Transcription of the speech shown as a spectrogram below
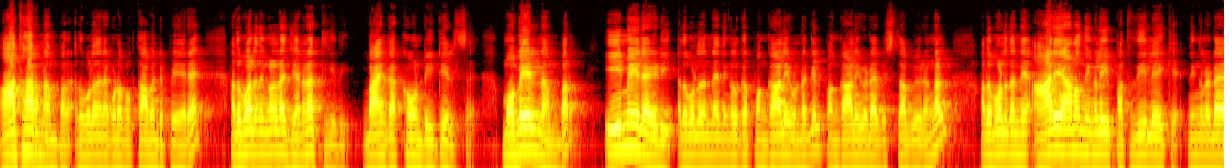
ആധാർ നമ്പർ അതുപോലെ തന്നെ ഗുണഭോക്താവിന്റെ പേര് അതുപോലെ നിങ്ങളുടെ ജനന തീയതി bank account details mobile number email ID ഡി അതുപോലെ തന്നെ നിങ്ങൾക്ക് പങ്കാളി ഉണ്ടെങ്കിൽ പങ്കാളിയുടെ വിശദ വിവരങ്ങൾ അതുപോലെ തന്നെ ആരെയാണോ നിങ്ങൾ ഈ പദ്ധതിയിലേക്ക് നിങ്ങളുടെ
